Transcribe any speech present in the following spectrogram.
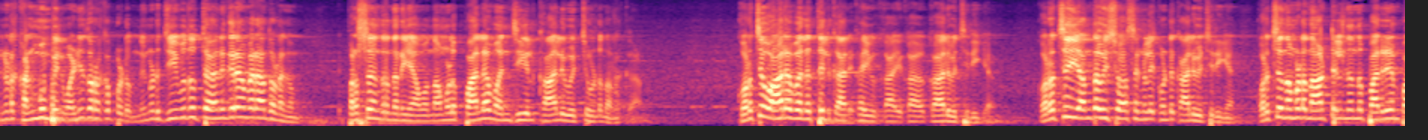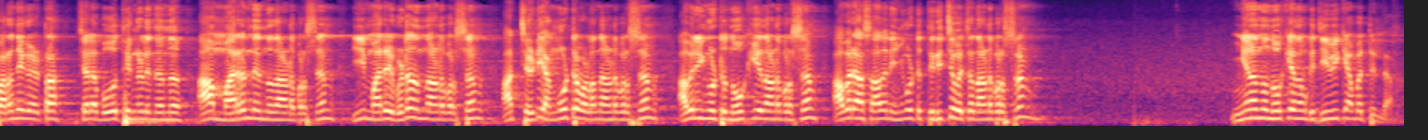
നിങ്ങളുടെ കൺമുമ്പിൽ വഴി തുറക്കപ്പെടും. നിങ്ങളുടെ ജീവിതത്തെ അനുഗ്രഹം വരാൻ തുടങ്ങും. പ്രശ്നം എന്തെന്നറിയാമോ നമ്മൾ പല വഞ്ചിയിൽ കാൽ വെച്ചുകൊണ്ട് നടക്കുകയാണ്. കുറച്ച് വാരബലത്തിൽ കാൽ വെച്ചിരിക്കുകയാണ്. കുറച്ച് ഈ അന്ധവിശ്വാസങ്ങളെ കൊണ്ട് കാൽ വെച്ചിരിക്കുകയാണ്. കുറച്ച് നമ്മുടെ നാട്ടിൽ നിന്ന് പലരും പറഞ്ഞു കേട്ട ചില ബോധ്യങ്ങളിൽ നിന്ന് ആ മരം നിന്നതാണ് പ്രശ്നം. ഈ മരം ഇവിടെ നിന്നാണ് പ്രശ്നം. ആ ചെടി അങ്ങോട്ട് വളർന്നതാണ് പ്രശ്നം. അവരിങ്ങോട്ട് നോക്കിയതാണ് പ്രശ്നം. അവർ ആ സാധനം ഇങ്ങോട്ട് തിരിച്ചു വെച്ചതാണ് പ്രശ്നം. ഇങ്ങനൊന്നും നോക്കിയാൽ നമുക്ക് ജീവിക്കാൻ പറ്റില്ല.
